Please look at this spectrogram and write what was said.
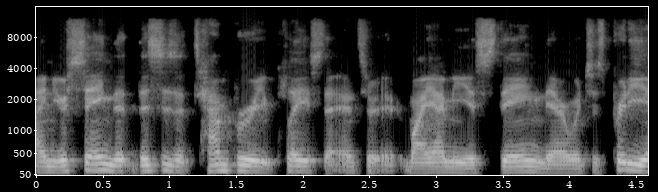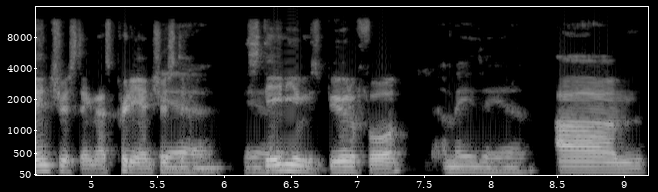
and you're saying that this is a temporary place that Inter Miami is staying there, which is pretty interesting. That's pretty interesting. Yeah, yeah. Stadium is beautiful. Amazing, yeah. Um,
